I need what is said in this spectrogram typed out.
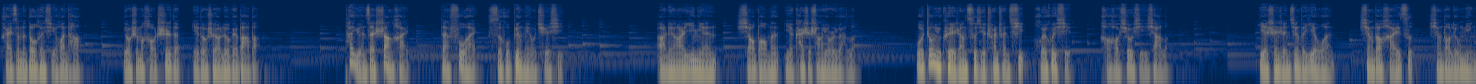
孩子们都很喜欢他，有什么好吃的也都是要留给爸爸。他远在上海，但父爱似乎并没有缺席。二零二一年，小宝们也开始上幼儿园了，我终于可以让自己喘喘气、回回血，好好休息一下了。夜深人静的夜晚，想到孩子，想到刘明，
